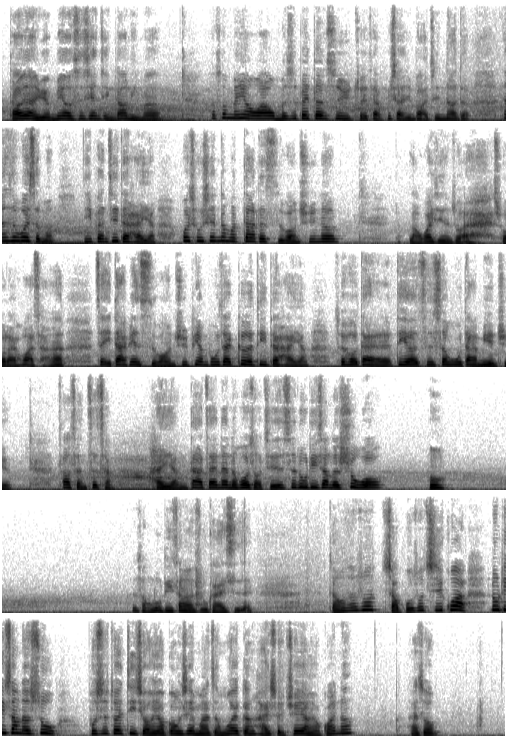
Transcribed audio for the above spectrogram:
导演员没有事先警告你吗？他说没有啊，我们是被邓氏鱼追才不小心跑进那的。但是为什么泥盆纪的海洋会出现那么大的死亡区呢？老外星人说：“哎，说来话长啊，这一大片死亡区遍布在各地的海洋，最后带来了第二次生物大灭绝，造成这场海洋大灾难的祸首其实是陆地上的树哦。”哦。是从陆地上的树开始，然后他说，小博说奇怪，陆地上的树不是对地球很有贡献吗？怎么会跟海水缺氧有关呢？他说，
